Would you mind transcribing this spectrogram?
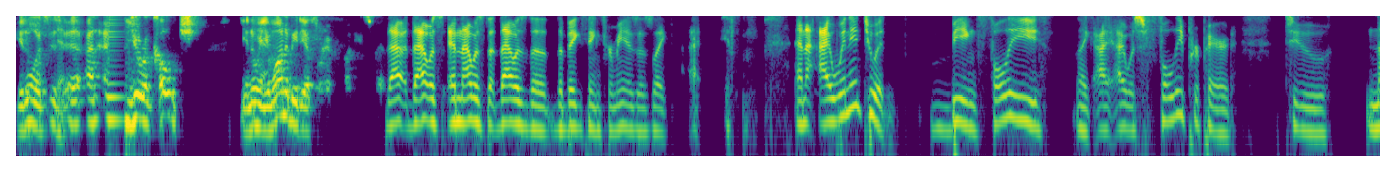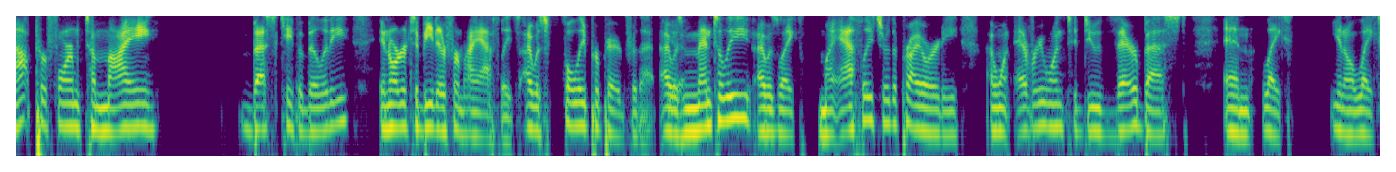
You know, it's, it's and, and you're a coach. You know, Yeah. you want to be there for everybody. as well. That that was and that was the that was the the big thing for me is is like I, if and I went into it being fully like I, I was fully prepared to not perform to my best capability in order to be there for my athletes. I was fully prepared for that. I was mentally, I was like, my athletes are the priority. I want everyone to do their best. And like, you know, like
